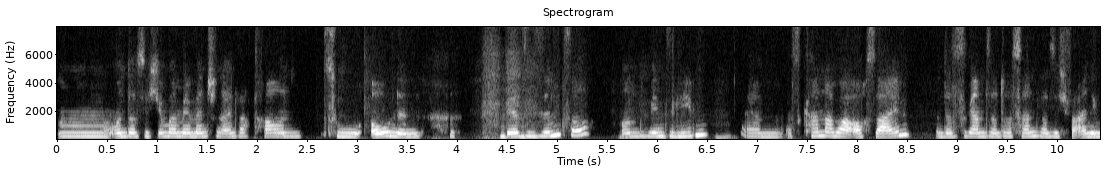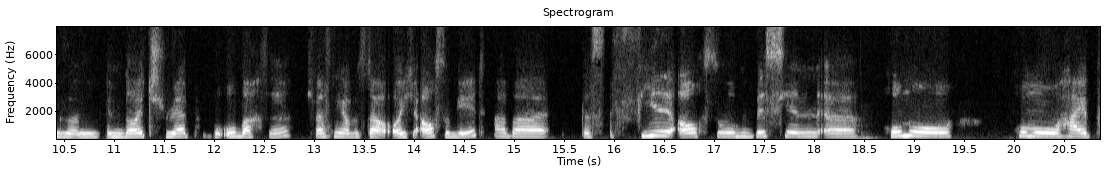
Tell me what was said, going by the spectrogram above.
mm, und dass sich immer mehr Menschen einfach trauen zu ownen, wer sie sind so und wen sie lieben. Mhm. Ähm, es kann aber auch sein, und das ist ganz interessant, was ich vor allen Dingen so im, im Deutsch-Rap beobachte. Ich weiß nicht, ob es da euch auch so geht, aber dass viel auch so ein bisschen äh, Homo Homo-Hype,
